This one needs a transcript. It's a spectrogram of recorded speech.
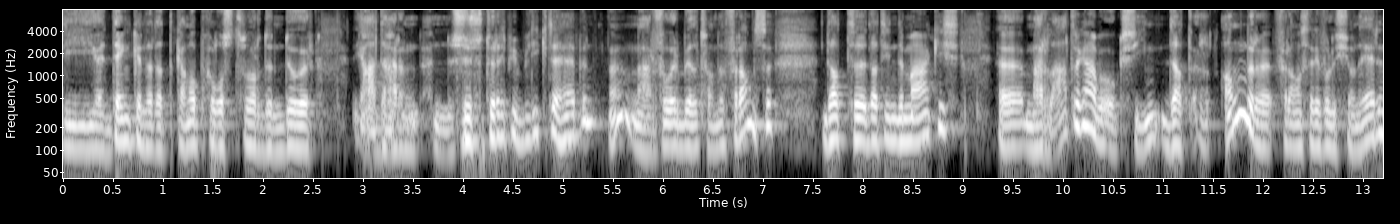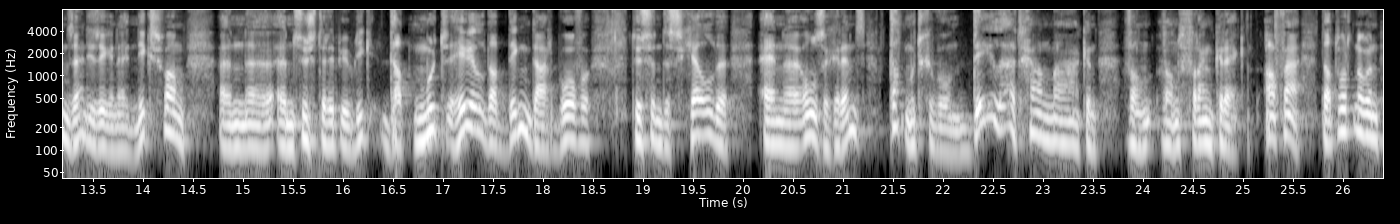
die eh, denken dat het kan opgelost worden door ja, daar een, een zusterrepubliek te hebben, hè, naar voorbeeld van de Fransen, dat, uh, dat in de maak is. Uh, maar later gaan we ook zien dat er andere Franse revolutionairen zijn die zeggen: nee, niks van een, uh, een zusterrepubliek. Dat moet heel dat ding daarboven tussen de Schelde en onze grens, dat moet gewoon deel uit gaan maken van, van Frankrijk. Enfin, dat wordt nog een,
